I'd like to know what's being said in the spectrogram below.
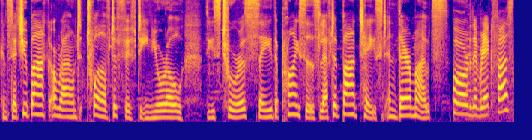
can set you back around 12 to 15 euro. These tourists say the prices left a bad taste in their mouths. For the breakfast,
